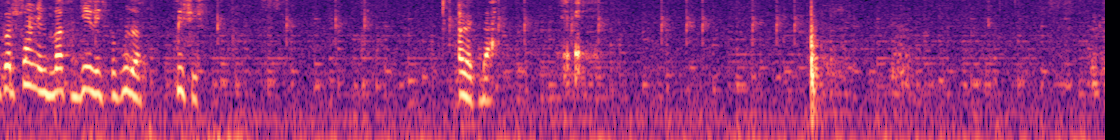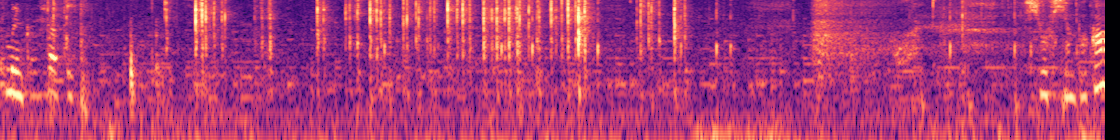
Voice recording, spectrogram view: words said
Суперсоник 29 покуда? Тысяч. А да. Блин, красавчик. Все, всем пока.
